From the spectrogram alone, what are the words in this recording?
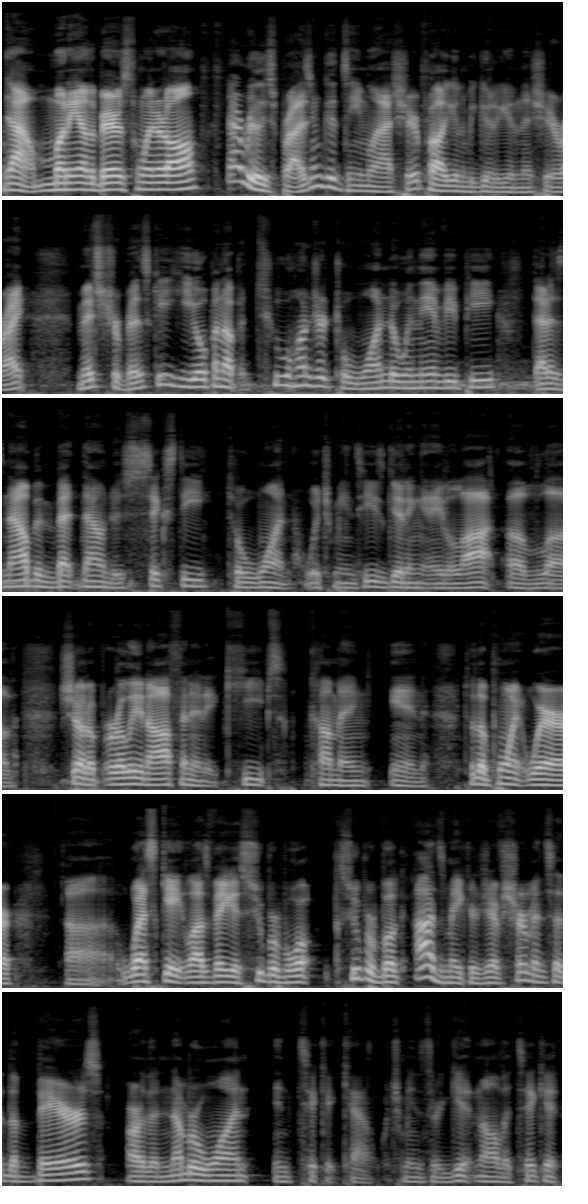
Now, money on the Bears to win it all. Not really surprising. Good team last year. Probably going to be good again this year, right? Mitch Trubisky, he opened up at 200 to 1 to win the MVP. That has now been bet down to 60 to 1, which means he's getting a lot of love. Showed up early and often, and it keeps coming in to the point where uh, Westgate, Las Vegas Superbook, Superbook odds maker Jeff Sherman said the Bears are the number one in ticket count, which means they're getting all the ticket,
